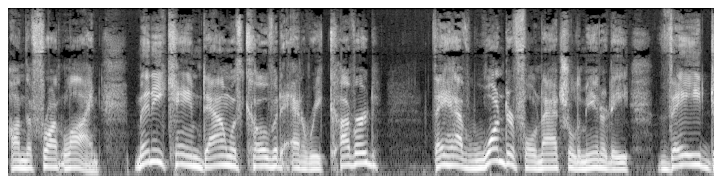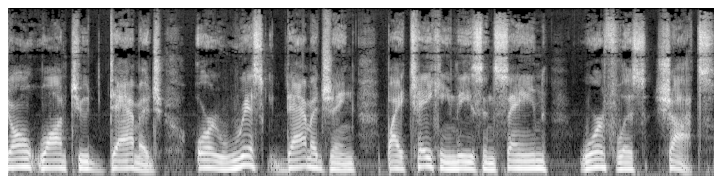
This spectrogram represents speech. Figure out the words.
on the front line. Many came down with COVID and recovered. They have wonderful natural immunity. They don't want to damage or risk damaging by taking these insane, worthless shots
